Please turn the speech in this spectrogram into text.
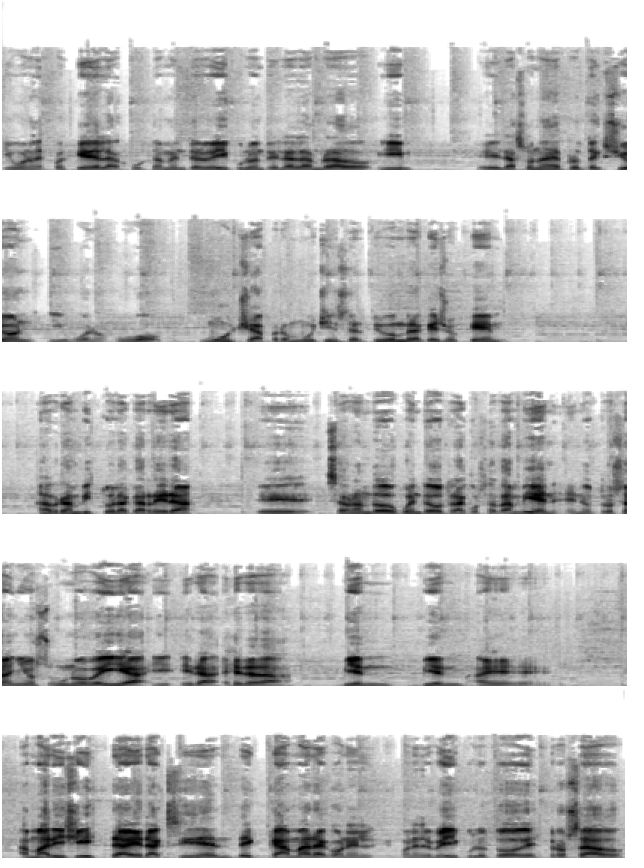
y bueno, después queda justamente el vehículo entre el alambrado y la zona de protección y bueno, hubo mucha, pero mucha incertidumbre. Aquellos que habrán visto la carrera eh, se habrán dado cuenta de otra cosa también. En otros años uno veía y era, era bien, bien eh, amarillista, era accidente, cámara con el, con el vehículo todo destrozado.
